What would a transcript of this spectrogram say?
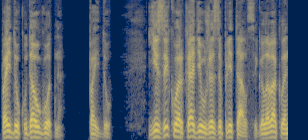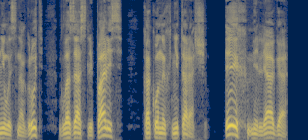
Пойду куда угодно. Пойду. Язык у Аркадия уже заплетался, голова клонилась на грудь, глаза слепались, как он их не таращил. «Эх, миляга!»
